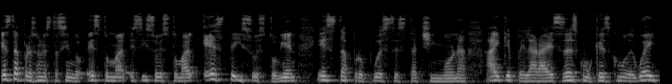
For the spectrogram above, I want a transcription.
esta persona está haciendo esto mal, este hizo esto mal, este hizo esto bien, esta propuesta está chingona, hay que pelar a esta. ¿Sabes? Como que es como de, güey,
